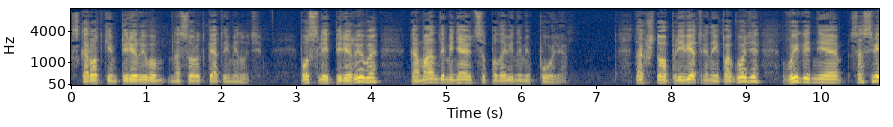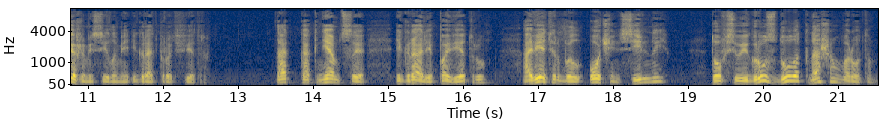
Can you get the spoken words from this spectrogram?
с коротким перерывом на 45-й минуте. После перерыва команды меняются половинами поля так что при ветреной погоде выгоднее со свежими силами играть против ветра. Так как немцы играли по ветру, а ветер был очень сильный, то всю игру сдуло к нашим воротам.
